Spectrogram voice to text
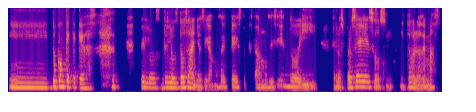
¿Y tú con qué te quedas de los, de los dos años, digamos, de esto que estábamos diciendo y de los procesos y, todo lo demás?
